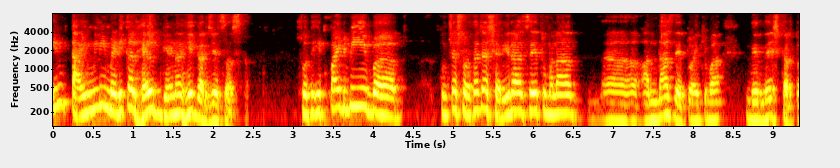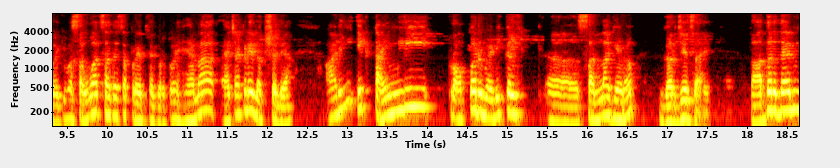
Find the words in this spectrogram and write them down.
इन टाइमली मेडिकल हेल्प घेणं हे गरजेचं असतं. सो इट माइट बी तुमच्या स्वतःच्या शरीराचे तुम्हाला अंदाज देतोय किंवा निर्देश करतोय किंवा संवाद साधायचा प्रयत्न करतोय ह्याला ह्याच्याकडे लक्ष द्या. आणि एक टाइमली प्रॉपर मेडिकल सल्ला घेणं गरजेचं आहे. Rather than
